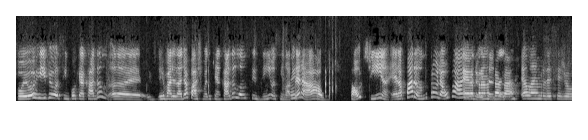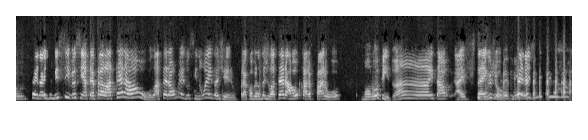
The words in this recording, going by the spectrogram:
foi horrível, assim, porque a cada. é, rivalidade à parte, mas assim, a cada lancezinho, assim, lateral, faltinha, era parando pra olhar o VAR. Era entendeu? parando é VAR. Eu lembro desse jogo. Foi inadmissível, assim, até pra lateral. Lateral mesmo, assim, não é exagero. Pra cobrança de lateral, o cara parou, mão no ouvido. Ah, e tal. Aí segue o jogo. Foi inadmissível.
